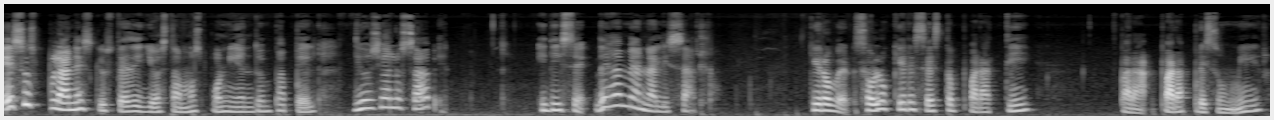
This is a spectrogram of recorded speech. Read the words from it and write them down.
Esos planes que usted y yo estamos poniendo en papel Dios ya lo sabe. Y dice, déjame analizarlo. Quiero ver, ¿solo quieres esto para ti, para, para presumir?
